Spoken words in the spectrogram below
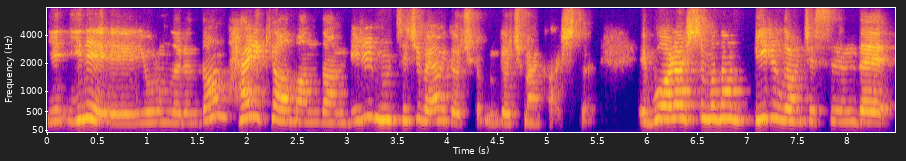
yine e, yorumlarından her iki Almandan biri mülteci veya göç, göçmen karşıtı. E, bu araştırmadan bir yıl öncesinde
